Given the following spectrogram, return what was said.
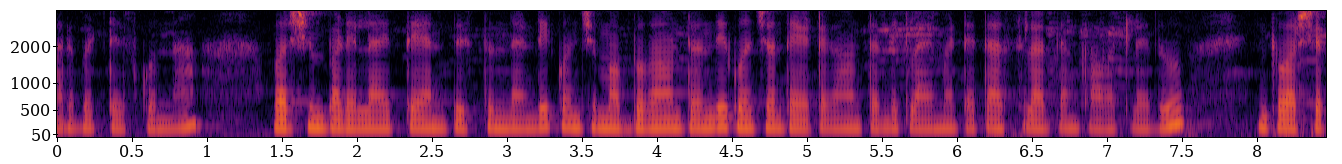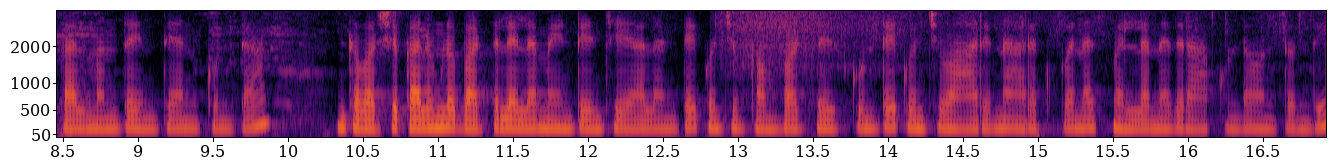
ఆరబెట్టేసుకున్నా. వర్షం పడేలా అయితే అనిపిస్తుందండి. కొంచెం మబ్బుగా ఉంటుంది కొంచెం తేటగా ఉంటుంది. క్లైమేట్ అయితే అస్సలు అర్థం కావట్లేదు. ఇంకా వర్షాకాలం అంతా ఇంతే అనుకుంటా. ఇంకా వర్షాకాలంలో బట్టలు ఎలా మెయింటైన్ చేయాలంటే కొంచెం కంఫర్ట్ వేసుకుంటే కొంచెం ఆరిన ఆరకపోయినా స్మెల్ అనేది రాకుండా ఉంటుంది.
